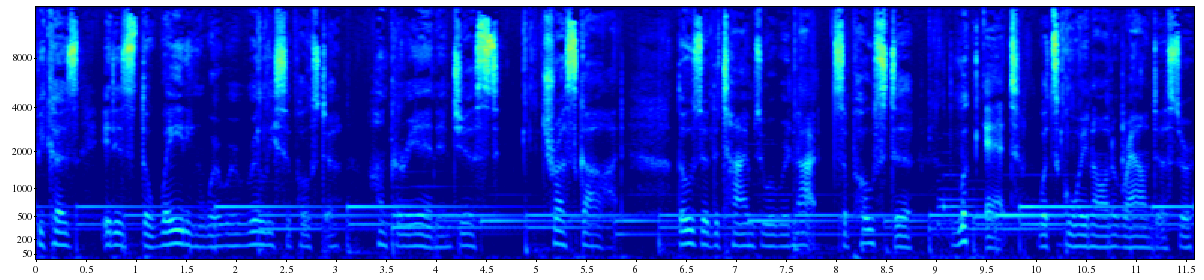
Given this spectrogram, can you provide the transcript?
because it is the waiting where we're really supposed to hunker in and just trust God. Those are the times where we're not supposed to look at what's going on around us or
